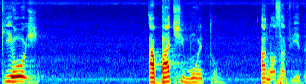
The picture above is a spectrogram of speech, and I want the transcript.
que hoje abate muito a nossa vida.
